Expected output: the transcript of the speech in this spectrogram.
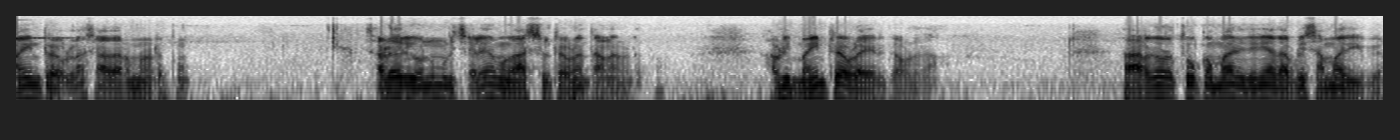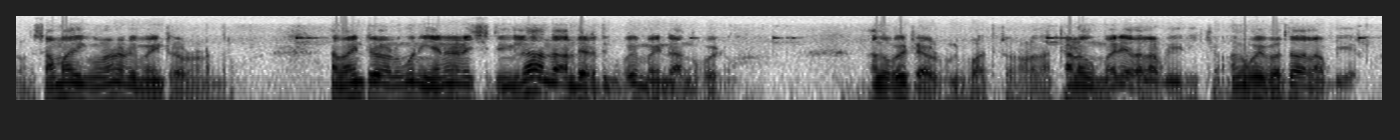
மைண்ட் ட்ராவல்லாம் சாதாரணமாக நடக்கும். சடோரி ஒன்று முடித்தாலே நமக்கு ஹாஸ்டல் ட்ராவலாம் தானாக நடக்கும். அப்படி மைண்ட் ட்ராவல் ஆகிருக்கு அவ்வளோதான் அறகுற தூக்கம் மாதிரி தெரியும் அது அப்படியே சமாதிக்கு போயிடும் சமாதிக்கு போனால் அப்படியே மைண்ட் ட்ராவல் நடந்துடும் அந்த மைண்ட் ட்ராவல் நடக்கும்போது நீங்கள் என்ன நினச்சிட்டிங்களோ அந்த அந்த இடத்துக்கு போய் மைண்ட் அங்கே போய்டும். அங்கே போய் ட்ராவல் பண்ணி பார்த்துட்டு வரும். அவ்வளோதான் கனவு மாதிரி அதெல்லாம் அப்படியே நிற்கும் அங்கே போய் பார்த்தா அதெல்லாம் அப்படியே இருக்கும்.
